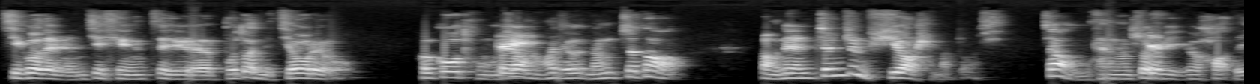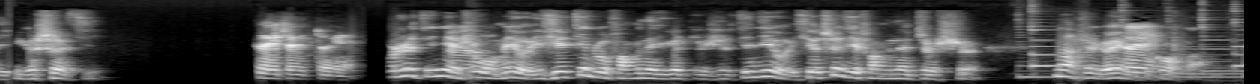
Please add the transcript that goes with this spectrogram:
机构的人进行这个不断的交流和沟通，这样的话就能知道老年人真正需要什么东西，这样我们才能做出一个好的一个设计。对对对，不是仅仅是我们有一些建筑方面的一个知识，仅仅有一些设计方面的知识，那是远远不够的。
